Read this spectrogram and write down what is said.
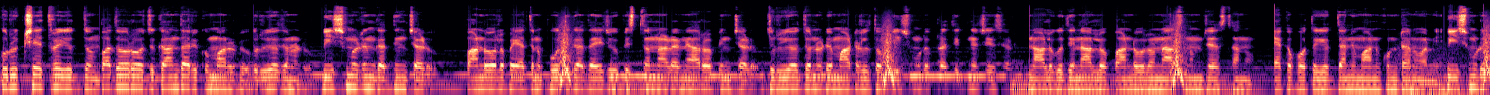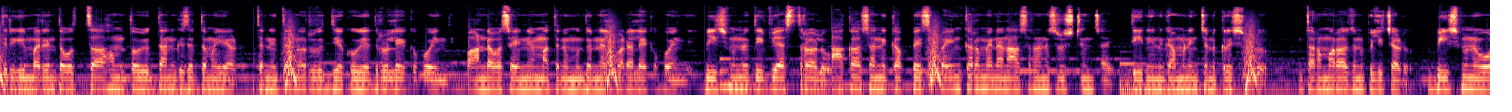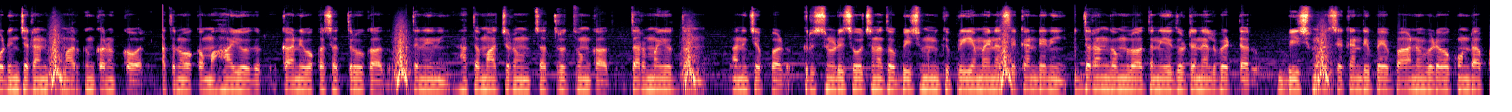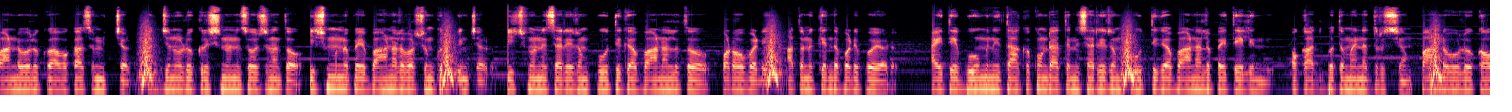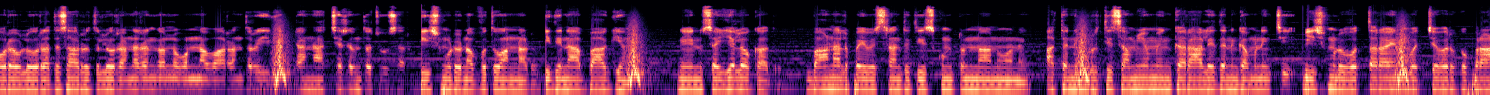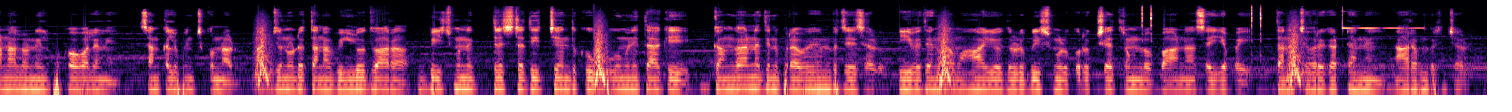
కురుక్షేత్ర యుద్ధం పదో రోజు గాంధారి కుమారుడు దుర్యోధనుడు భీష్ముడిని గద్దించాడు. పాండవులపై అతను పూర్తిగా దయ చూపిస్తున్నాడని ఆరోపించాడు. దుర్యోధనుడి మాటలతో భీష్ముడు ప్రతిజ్ఞ చేశాడు. నాలుగు దినాల్లో పాండవులు నాశనం చేస్తాను. లేకపోతే యుద్ధాన్ని మానుకుంటాను అని. భీష్ముడు తిరిగి మరింత ఉత్సాహంతో యుద్ధానికి సిద్ధమయ్యాడు. అతని ధనుర్విద్యకు ఎదురు లేకపోయింది. పాండవ సైన్యం అతని ముందు నిలబడలేకపోయింది. భీష్ముని దివ్యాస్త్రాలు ఆకాశాన్ని కప్పేసి భయంకరమైన నాశనాన్ని సృష్టించాయి. దీనిని గమనించిన కృష్ణుడు ధర్మరాజును పిలిచాడు. భీష్ముని ఓడించడానికి మార్గం కనుక్కోవాలి. అతను ఒక మహాయోధుడు కానీ ఒక శత్రువు కాదు. అతనిని హతమార్చడం శత్రుత్వం కాదు ధర్మయుద్ధం అని చెప్పాడు. కృష్ణుడి సూచనతో భీష్మునికి ప్రియమైన శిఖండిని యుద్ధరంగంలో అతని ఎదుట నిలబెట్టారు. భీష్ముడు శిఖండిపై బాణం విడవకుండా పాండవులకు అవకాశం ఇచ్చాడు. అర్జునుడు కృష్ణుని సూచనతో భీష్మునిపై బాణాల వర్షం కురిపించాడు. భీష్ముని శరీరం పూర్తిగా బాణాలతో పొడవబడి అతను కింద పడిపోయాడు. అయితే భూమిని తాకకుండా అతని శరీరం పూర్తిగా బాణాలపై తేలింది. ఒక అద్భుతమైన దృశ్యం. పాండవులు కౌరవులు రథసారథులు రణరంగంలో ఉన్న వారందరూ ఈ ఘట్టాన్ని ఆశ్చర్యంతో చూశారు. భీష్ముడు నవ్వుతూ అన్నాడు ఇది నా భాగ్యం. నేను శయ్యలో కాదు బాణాలపై విశ్రాంతి తీసుకుంటున్నాను అని. అతని మృతి సమయం ఇంకా రాలేదని గమనించి భీష్ముడు ఉత్తరాయణ వచ్చే వరకు ప్రాణాలు నిలుపుకోవాలని సంకల్పించుకున్నాడు. అర్జునుడు తన విల్లు ద్వారా భీష్ముని దృష్ట తీర్చేందుకు భూమిని తాకి గంగా నదిని ప్రవహింపజేశాడు. ఈ విధంగా మహాయోధుడు భీష్ముడు కురుక్షేత్రంలో బాణాశయ్యపై తన చివరి ఘట్టాన్ని ఆరంభించాడు.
